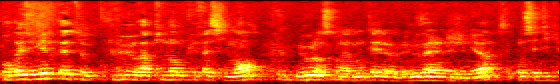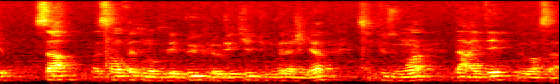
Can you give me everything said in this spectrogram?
Pour résumer peut-être plus rapidement, plus facilement, nous, lorsqu'on a monté le, nouvel ingénieur, c'est qu'on s'est dit que ça, bah ça en fait, on n'en voulait plus, que l'objectif du nouvel ingénieur, c'est plus ou moins d'arrêter de voir ça.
